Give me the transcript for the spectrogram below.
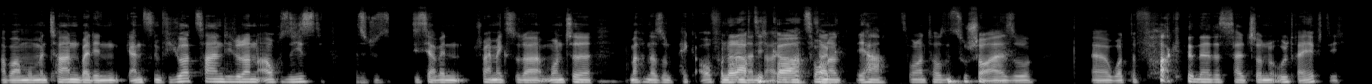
Aber momentan bei den ganzen Viewer-Zahlen, die du dann auch siehst, also du siehst ja, wenn Trimax oder Monte die machen da so ein Pack auf 180k, 200, ja, 200.000 Zuschauer, also äh, what the fuck, ne? das ist halt schon ultra heftig.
